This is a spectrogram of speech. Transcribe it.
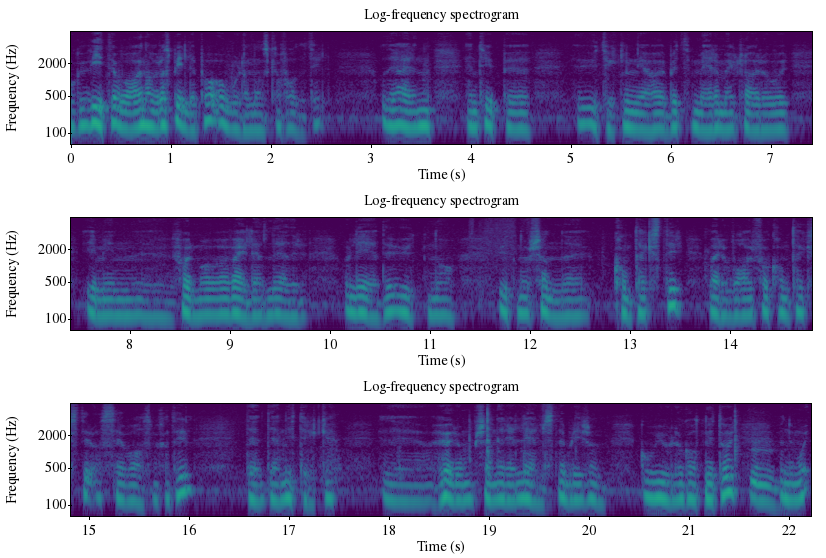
og vite hva en har å spille på, og hvordan man skal få det til. Og det er en, en type utvikling jeg har blitt mer og mer klar over i min eh, form av å veilede ledere. Å lede uten å, uten å skjønne kontekster, være var for kontekster og se hva som skal til. Det, det nytter ikke. Eh, høre om generell ledelse, det blir sånn god jul og godt nyttår. Mm. Men du må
